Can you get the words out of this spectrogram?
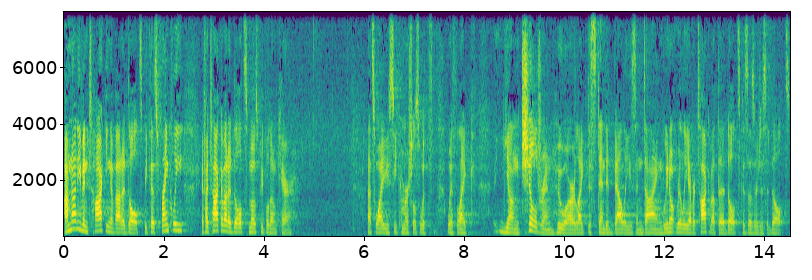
I'm not even talking about adults because, frankly, if I talk about adults, most people don't care. That's why you see commercials with, with like young children who are like distended bellies and dying. We don't really ever talk about the adults because those are just adults.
